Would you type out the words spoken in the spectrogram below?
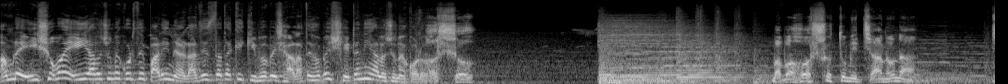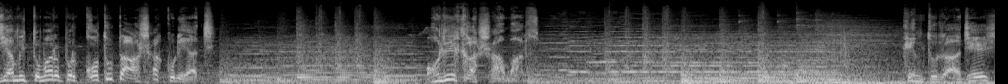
আমরা এই সময় এই আলোচনা করতে পারি না। রাজেশ দাদাকে কীভাবে ছাড়াতে হবে সেটা নিয়ে আলোচনা করো। হর্ষ। বাবা হর্ষ, তুমি জানো না যে আমি তোমার উপর কতটা আশা করে আছি। অনেক আশা আমার। কিন্তু রাজেশ।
